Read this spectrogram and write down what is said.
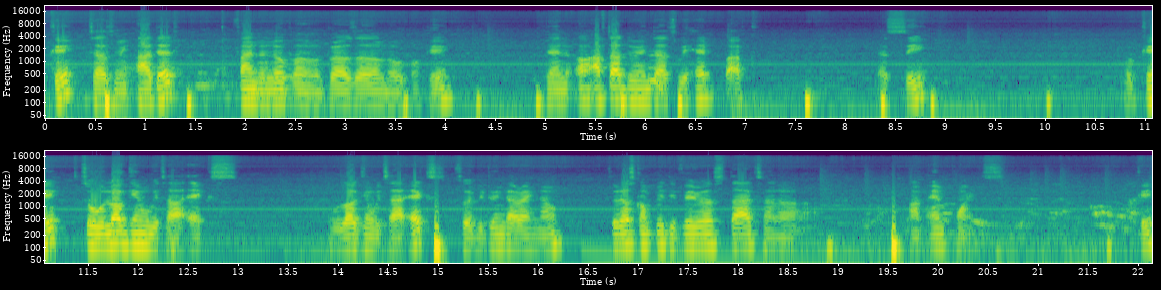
Okay, it has been added. Find the node on browser node. Okay. Then uh, after doing that, we head back. Let's see. Okay, so we'll log in with our X. We'll log in with our X. So we'll be doing that right now. So just complete the various stats and uh, and endpoints. Okay,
